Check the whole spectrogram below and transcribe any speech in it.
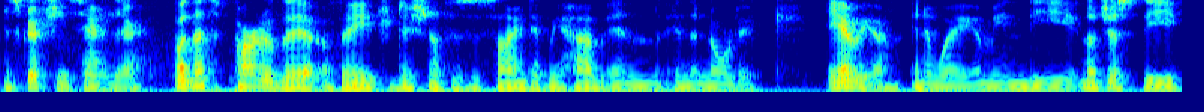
inscriptions here and there. But that's part of the of the tradition of the society that we have in in the Nordic area in a way. I mean, the not just the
